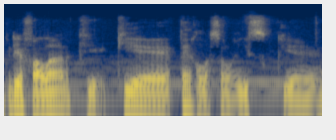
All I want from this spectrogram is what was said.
queria falar que, que é, tem relação a isso, que é,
